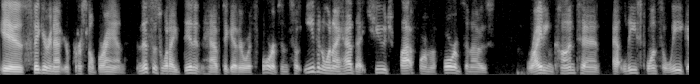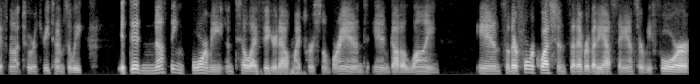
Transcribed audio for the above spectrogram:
is figuring out your personal brand. And this is what I didn't have together with Forbes. And so even when I had that huge platform of Forbes and I was writing content at least once a week, if not two or three times a week, it did nothing for me until I figured out my personal brand and got aligned. And so there are four questions that everybody has to answer before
